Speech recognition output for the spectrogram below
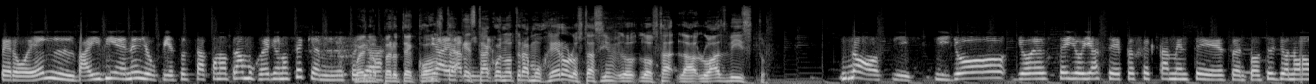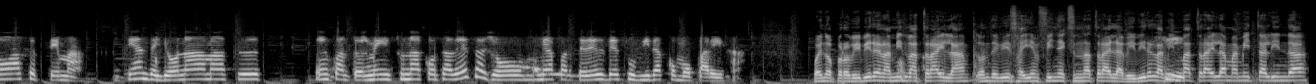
Pero él va y viene, yo pienso está con otra mujer, yo no sé qué a mí eso Bueno, ya- pero te consta que está con otra mujer o lo estás lo, lo está- la- lo has visto. No, sí, sí, yo, yo este, yo ya sé perfectamente eso, entonces yo no acepté más, ¿entiendes? Yo nada más, eh, en cuanto él me hizo una cosa de esas, yo me aparté de, de su vida como pareja. Bueno, pero vivir en la misma traila, ¿dónde vives? Ahí en Phoenix, en una traila. Vivir en la Sí. misma traila, mamita linda.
